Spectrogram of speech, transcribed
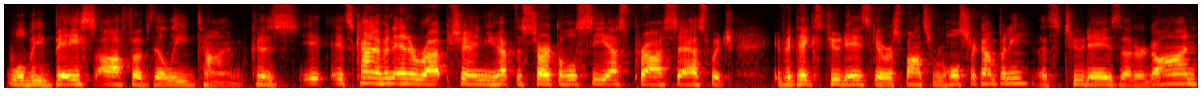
will be based off of the lead time because it, it's kind of an interruption. You have to start the whole CS process, which if it takes two days to get a response from a holster company, that's two days that are gone.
